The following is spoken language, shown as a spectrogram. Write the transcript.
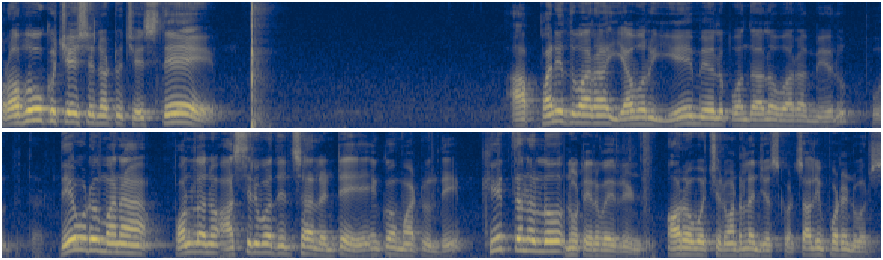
ప్రభువుకు చేసినట్టు చేస్తే ఆ పని ద్వారా ఎవరు ఏ మేలు పొందాలో వారు మేలు పొందుతారు. దేవుడు మన పనులను ఆశీర్వదించాలంటే ఇంకో మాట ఉంది. కీర్తనలో నూట ఇరవై రెండు. ఆరో వచ్చిన వంటలను చేసుకోండి. చాలా ఇంపార్టెంట్ వర్స్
